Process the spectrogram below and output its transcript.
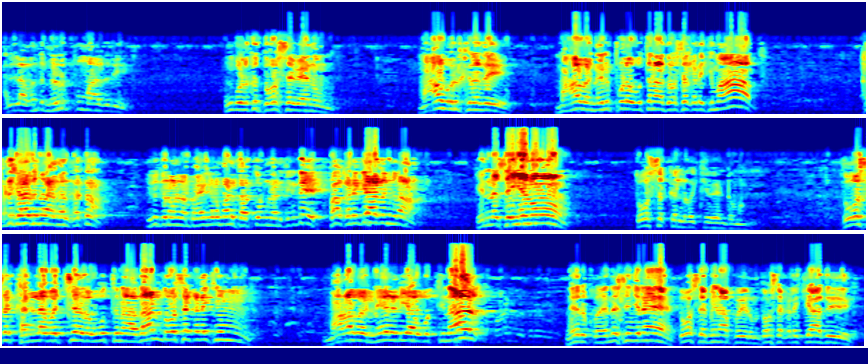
அல்லா வந்து நெருப்பு மாதிரி. உங்களுக்கு தோசை வேணும். மாவு இருக்கிறது. மாவை நெருப்புல ஊத்தினா தோசை கிடைக்குமா? கிடைக்காதுங்கிறாங்க கத்துறான் இருக்கிறவங்க பயங்கரமான தத்துவம் நடத்திக்கிட்டு கிடைக்காதுங்கிறான். என்ன செய்யணும்? தோசைக்கல் வைக்க வேண்டும். தோசை கல்ல வச்சு அதை ஊத்தினாதான் தோசை கிடைக்கும். மாவை நேரடியா ஊத்தினால் நெருப்பு என்ன செஞ்சேன் தோசை வீணா போயிரும். தோசை கிடைக்காது.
